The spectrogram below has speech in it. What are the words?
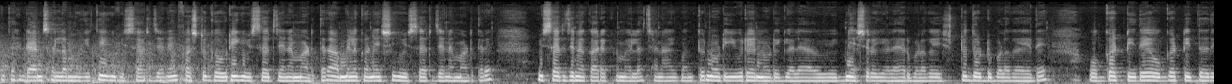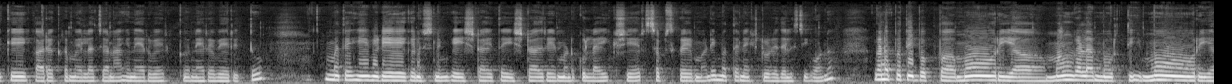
ಮತ್ತು ಡ್ಯಾನ್ಸ್ ಎಲ್ಲ ಮುಗೀತು. ಈಗ ವಿಸರ್ಜನೆ. ಫಸ್ಟ್ ಗೌರಿಗೆ ವಿಸರ್ಜನೆ ಮಾಡ್ತಾರೆ, ಆಮೇಲೆ ಗಣೇಶಿಗೆ ವಿಸರ್ಜನೆ ಮಾಡ್ತಾರೆ. ವಿಸರ್ಜನೆ ಕಾರ್ಯಕ್ರಮ ಎಲ್ಲ ಚೆನ್ನಾಗಿ ಬಂತು. ನೋಡಿ, ಇವರೇ ನೋಡಿ ಗೆಳೆಯ, ವಿಘ್ನೇಶ್ವರ ಗೆಳೆಯರ ಬಳಗ ಎಷ್ಟು ದೊಡ್ಡ ಬಳಗ ಇದೆ. ಒಗ್ಗಟ್ಟಿದೆ. ಒಗ್ಗಟ್ಟಿದ್ದದಕ್ಕೆ ಈ ಕಾರ್ಯಕ್ರಮ ಎಲ್ಲ ಚೆನ್ನಾಗಿ ನೆರವೇರ್ ನೆರವೇರಿತ್ತು. ಮತ್ತು ಈ ವಿಡಿಯೋ ಹೇಗೆ ನಿಮಗೆ ಇಷ್ಟ ಆಯಿತಾ? ಇಷ್ಟ ಆದರೆ ಏನು ಮಾಡಬೇಕು ಲೈಕ್ ಶೇರ್ ಸಬ್ಸ್ಕ್ರೈಬ್ ಮಾಡಿ ಮತ್ತು ನೆಕ್ಸ್ಟ್ ವಿಡಿಯೋದಲ್ಲಿ ಸಿಗೋಣ. ಗಣಪತಿ ಬಪ್ಪ, ಮೋರ್ಯ ಮಂಗಳ ಮೂರ್ತಿ ಮೋರ್ಯ.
